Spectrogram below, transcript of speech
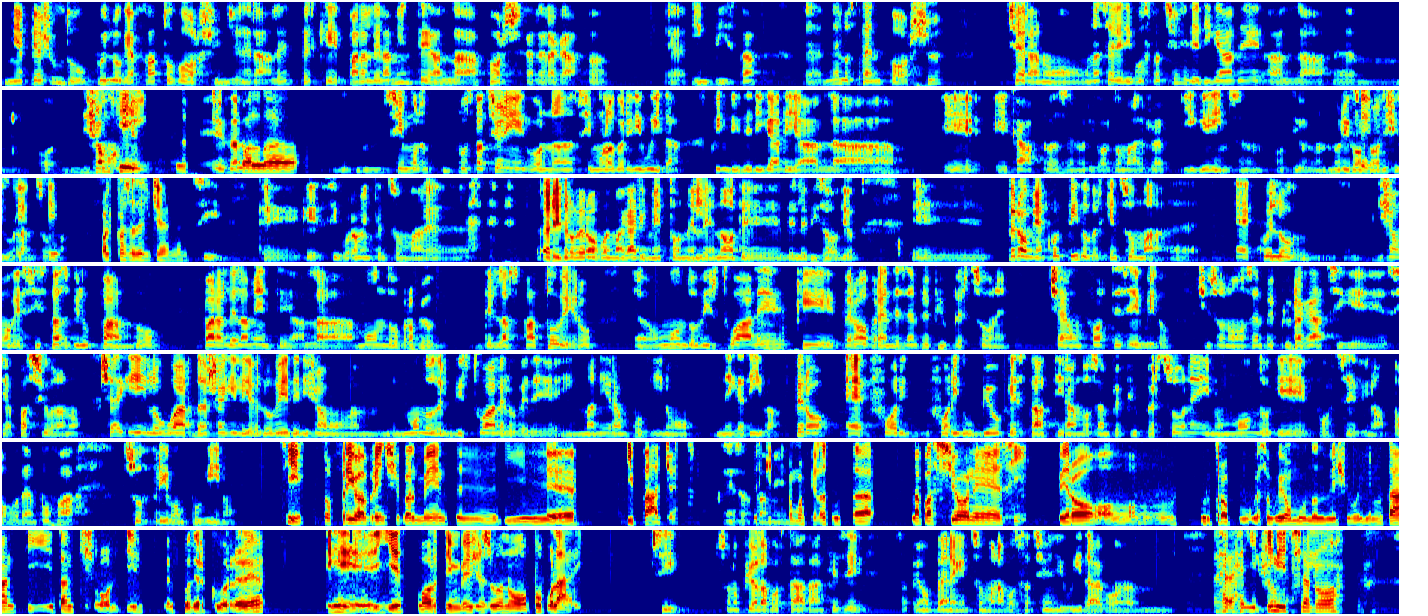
Mi è piaciuto quello che ha fatto Porsche in generale perché parallelamente alla Porsche Carrera Cup eh, in pista, eh, nello stand Porsche c'erano una serie di postazioni dedicate alla ehm, diciamo che esatto, al... simu- postazioni con simulatori di guida quindi dedicati alla e, e Cup se non ricordo male cioè i games non, oddio non, non ricordo sì, la dicitura sì, insomma. sì, qualcosa del genere. Sì eh, che sicuramente insomma eh, ritroverò poi magari metto nelle note dell'episodio eh, però mi ha colpito perché insomma eh, è quello diciamo che si sta sviluppando parallelamente al mondo proprio dell'asfalto vero eh, un mondo virtuale che però prende sempre più persone c'è un forte seguito ci sono sempre più ragazzi che si appassionano. C'è chi lo guarda, c'è chi lo vede, diciamo, um, il mondo del virtuale lo vede in maniera un pochino negativa, però è fuori, fuori dubbio che sta attirando sempre più persone in un mondo che forse fino a poco tempo fa soffriva un pochino. Sì, soffriva principalmente di, eh, di budget. Esattamente. Perché diciamo che la, tutta la passione sì, però purtroppo questo qui è un mondo dove ci vogliono tanti, tanti soldi per poter correre e sì. gli esport invece sono popolari. Sì, sono più alla portata, anche se sappiamo bene che insomma una postazione di guida con, eh, diciamo... iniziano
